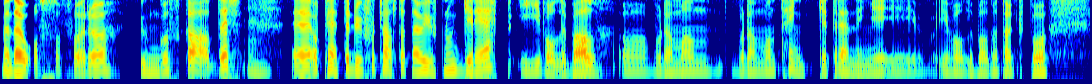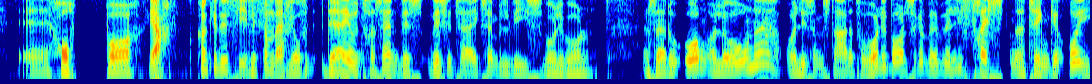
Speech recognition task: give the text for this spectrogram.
men det er jo også for å unngå skader. Mm. Eh, og Peter, du fortalte at det er jo gjort noen grep i volleyball, og hvordan man, hvordan man tenker trening i, i, volleyball med tanke på eh, hopp og Ja, kan ikke du si litt om det? Jo, for det er jo interessant, hvis, hvis vi tager eksempelvis volleyball. Altså er du ung og lovende, og liksom startet på volleyball, så kan det være veldig fristende å tenke oj,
